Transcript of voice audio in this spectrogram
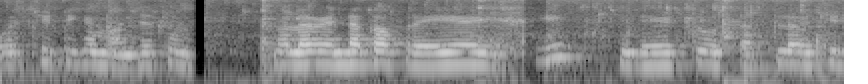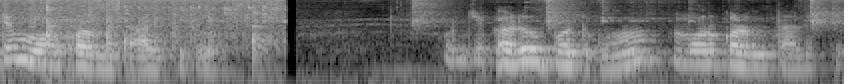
ஒரு சிட்டிக்கு மஞ்சள் தூள் நல்லா வெண்டைக்காய் ஃப்ரை ஆகிடுச்சு இதை எடுத்து ஒரு தட்டில் வச்சுட்டு மோர் குழம்பு தாளிச்சிக்குவோம் கொஞ்சம் கடுகு போட்டுக்குவோம். மோர் குழம்பு தாளிச்சு.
